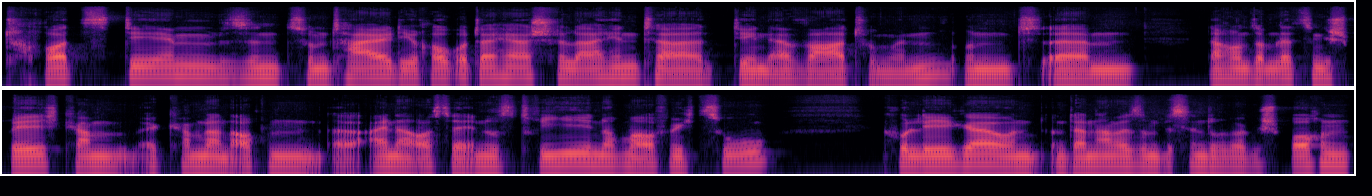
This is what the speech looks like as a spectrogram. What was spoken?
Trotzdem sind zum Teil die Roboterhersteller hinter den Erwartungen. Und ähm, nach unserem letzten Gespräch kam, kam dann auch ein, äh, einer aus der Industrie nochmal auf mich zu, Kollege, und, und dann haben wir so ein bisschen drüber gesprochen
